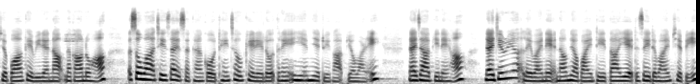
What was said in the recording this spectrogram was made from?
ဖြစ်ပွားခဲ့ပြီးတဲ့နောက်၎င်းတို့ဟာအဆိုပါအခြေစိုက်စခန်းကိုထိန်းချုပ်ခဲ့တယ်လို့သတင်းအရင်းအမြစ်တွေကပြောပါတယ်။ နိုင်ဂျာပြည်နယ်ဟာနိုင်ဂျီးရီးယားအလဲပိုင်းနဲ့အနောက်မြောက်ပိုင်းဒေသရဲ့တစိမ့်တစ်ပိုင်းဖြစ်ပြီး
